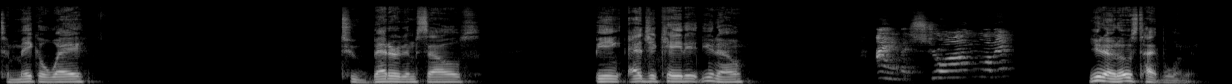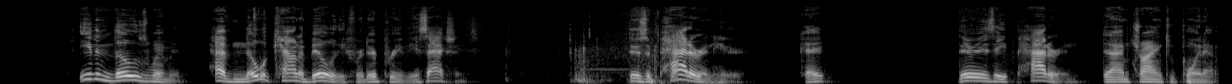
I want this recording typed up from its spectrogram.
to make a way to better themselves, being educated, you know. I am a strong woman. You know, those type of women. Even those women have no accountability for their previous actions. There's a pattern here, okay? There is a pattern that I'm trying to point out.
